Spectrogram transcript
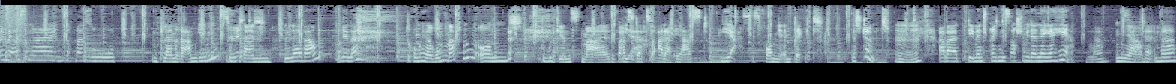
wollen wir erstmal nochmal so Einen kleinen Rahmen geben, so einen Richtig. kleinen Bilderrahmen genau, drumherum machen und du beginnst mal. Du warst Ja. da zuallererst. Ja, Das ist vor mir entdeckt. das stimmt. Aber dementsprechend ist auch schon wieder länger her. Ne? Ja. Ja, immer.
